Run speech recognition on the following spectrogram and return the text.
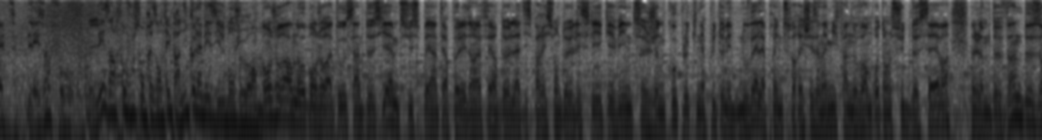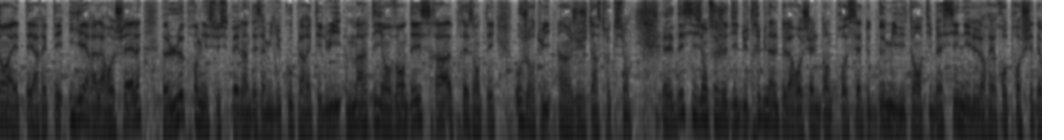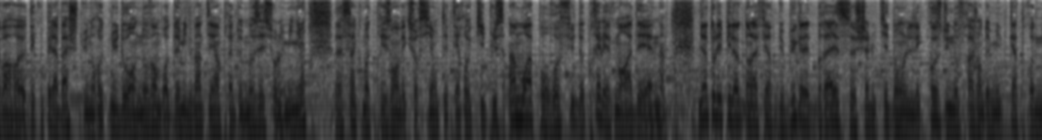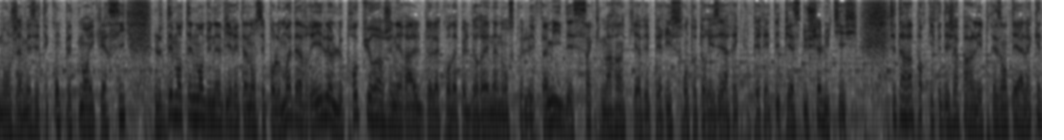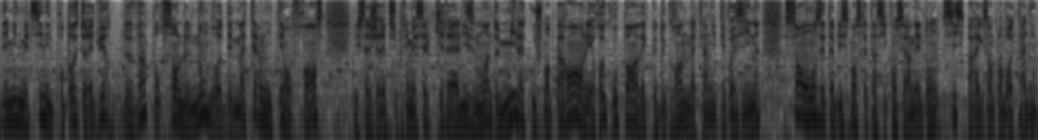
Alouette, les infos. Les infos vous sont présentées par Nicolas Mézil. Bonjour. Bonjour Arnaud, bonjour à tous. Un deuxième suspect interpellé dans l'affaire de la disparition de Leslie et Kevin, ce jeune couple qui n'a plus donné de nouvelles après une soirée chez un ami fin novembre dans le sud de Sèvres. L'homme de 22 ans a été arrêté hier à La Rochelle. Le premier suspect, l'un des amis du couple, arrêté lui mardi en Vendée, sera présenté aujourd'hui à un juge d'instruction. Décision ce jeudi du tribunal de La Rochelle dans le procès de deux militants anti-bassines. Il leur est reproché d'avoir euh, découpé la bâche d'une retenue d'eau en novembre 2021 près de Mosée-sur-le-Mignon. Euh, cinq mois de prison avec sursis ont été requis, plus un mois pour refus de prélèvement ADN. Bientôt l'épilogue dans l'affaire du Bugalet de ce chalutier dont les causes du naufrage en 2004 n'ont jamais été complètement éclaircies. Le démantèlement du navire est annoncé pour le mois d'avril. Le procureur général de la Cour d'appel de Rennes annonce que les familles des cinq marins qui avaient péri seront autorisées à récupérer des pièces du chalutier. C'est un rapport qui fait déjà parler. Présenté à l'Académie de médecine, il propose de réduire de 20% le nombre des maternités en France. Il s'agirait de supprimer celles qui réalisent moins de 1000 accouchements par an en les regroupant avec de grandes maternités voisines. 111 établissements seraient ainsi concernés, dont 6 par exemple en Bretagne.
